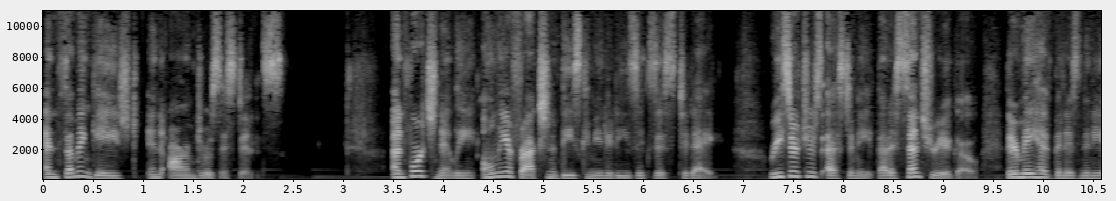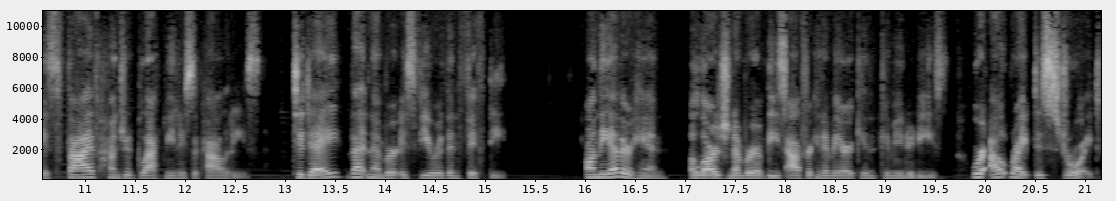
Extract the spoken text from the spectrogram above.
and some engaged in armed resistance. Unfortunately, only a fraction of these communities exist today. Researchers estimate that a century ago, there may have been as many as 500 Black municipalities. Today, that number is fewer than 50. On the other hand, a large number of these African American communities were outright destroyed,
